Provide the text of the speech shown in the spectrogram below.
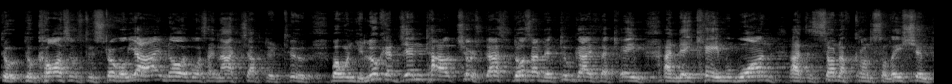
to, to cause us to struggle. Yeah, I know it was in Acts chapter 2, but when you look at Gentile church, that's, those are the two guys that came, and they came one as the son of consolation,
